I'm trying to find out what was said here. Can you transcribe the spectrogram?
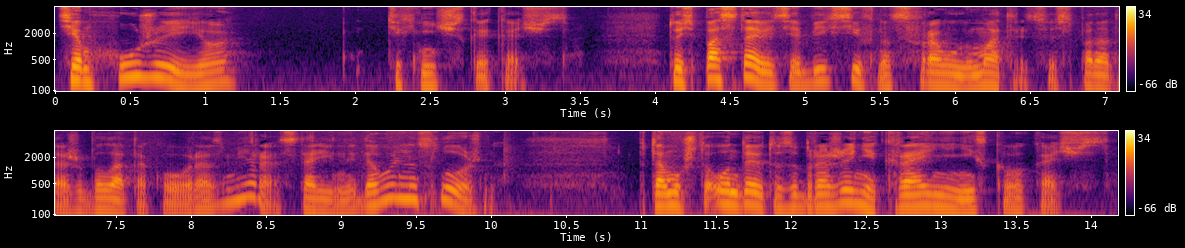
тем хуже ее техническое качество. То есть поставить объектив на цифровую матрицу, если бы она даже была такого размера, старинной, довольно сложно. Потому что он дает изображение крайне низкого качества.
